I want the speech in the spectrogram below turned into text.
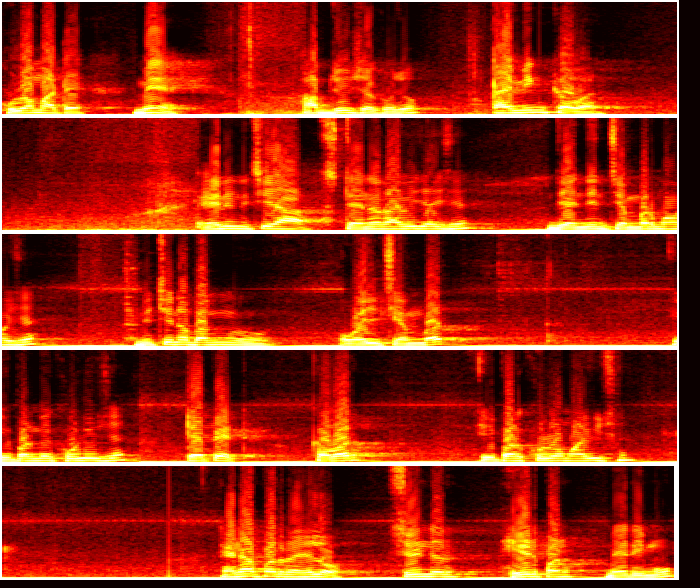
ખોલવા માટે મેં, આપ જોઈ શકો છો ટાઈમિંગ કવર એની નીચે આ સ્ટેનર આવી જાય છે, જે એન્જિન ચેમ્બરમાં હોય છે. નીચેના ભાગનું ઓઇલ ચેમ્બર એ પણ મેં ખોલ્યું છે. ટેપેટ કવર એ પણ ખોલવામાં આવ્યું છે. એના પર રહેલો સિલિન્ડર હેડ પણ મેં રિમૂવ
